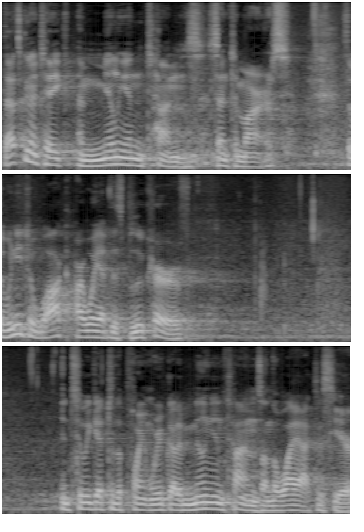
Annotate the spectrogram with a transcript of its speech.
that's going to take a million tons sent to Mars. So we need to walk our way up this blue curve until we get to the point where we've got a million tons on the y-axis here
